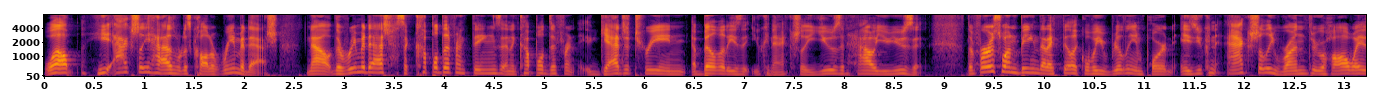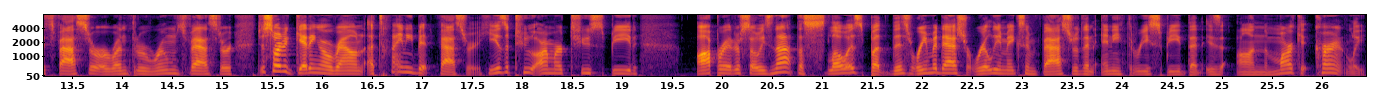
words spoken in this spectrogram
Well, he actually has what is called a Remah Dash. Now, the Remah Dash has a couple different things and a couple different gadgetry and abilities that you can actually use and how you use it. The first one being that I feel like will be really important is you can actually run through hallways faster or run through rooms faster, just sort of getting around a tiny bit faster. He is a 2 armor, 2 speed operator, so he's not the slowest, but this Remah Dash really makes him faster than any 3 speed that is on the market currently.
